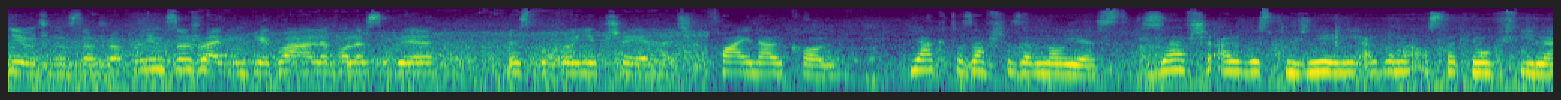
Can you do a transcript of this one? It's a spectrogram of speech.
Nie wiem, czy bym zdążyła, po nim zdążyła, jakbym biegła, ale wolę sobie na spokojnie przejechać. Final call. Jak to zawsze ze mną jest. Zawsze albo spóźnieni, albo na ostatnią chwilę.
